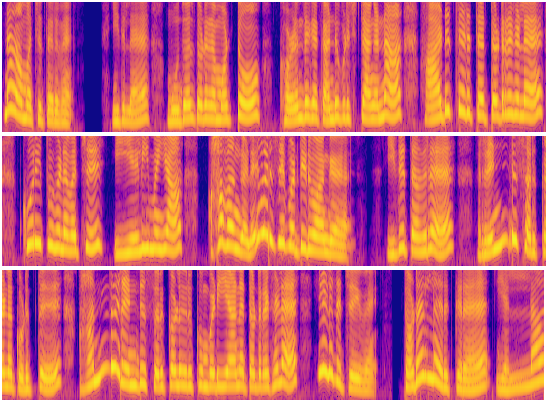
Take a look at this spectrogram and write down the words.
நான் அமைச்சு தருவேன். இதுல முதல் தொடரை மட்டும் குழந்தைங்க கண்டுபிடிச்சிட்டாங்கன்னா அடுத்தடுத்த தொடர்களை குறிப்புகளை வச்சு எளிமையா அவங்களே வரிசைப்படுத்திடுவாங்க. இது தவிர ரெண்டு சொற்களை கொடுத்து அந்த ரெண்டு சொற்களும் இருக்கும்படியான தொடர்களை எழுதச் செய்வேன். தொடர்ல இருக்கிற எல்லா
